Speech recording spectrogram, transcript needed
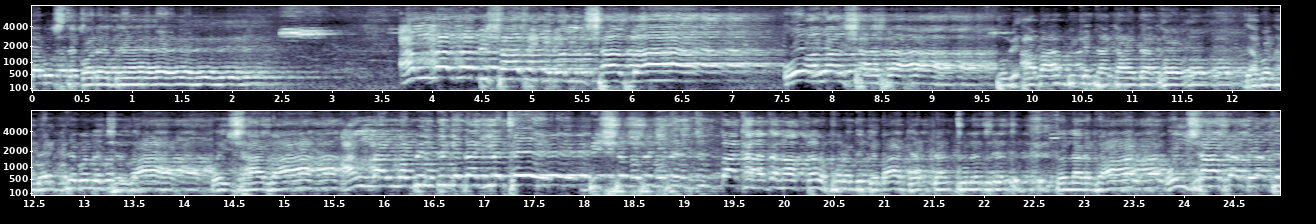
ব্যবস্থা করে দেন। আল্লাহর নবী ও আমার সাহাবা তুমি আমার দিকে তাকাও, দেখো। যেমন দেখতে বলেছে ওই সাহাবা আল্লাহর নবীর দিকে তাকিয়েছে। বিশ্ব আপনার দিকে তুলেছে ওই দেখতে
